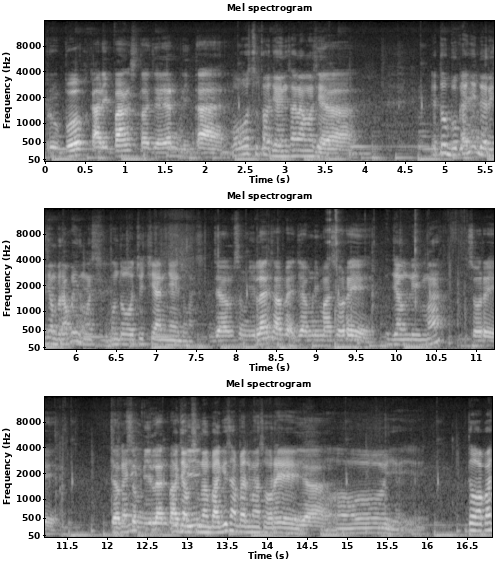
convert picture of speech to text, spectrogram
Rubuh Kalipang Setojayan Blitar Oh, sudah jalan sana Mas ya. ya Itu bukanya dari jam berapa itu Mas untuk cuciannya itu Mas? jam 9 sampai jam 5 sore Jam 5 sore jam Bukanya- 9 Oh, pagi jam 9 pagi sampai 5 sore. Iya. Oh, iya iya. Itu apa?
